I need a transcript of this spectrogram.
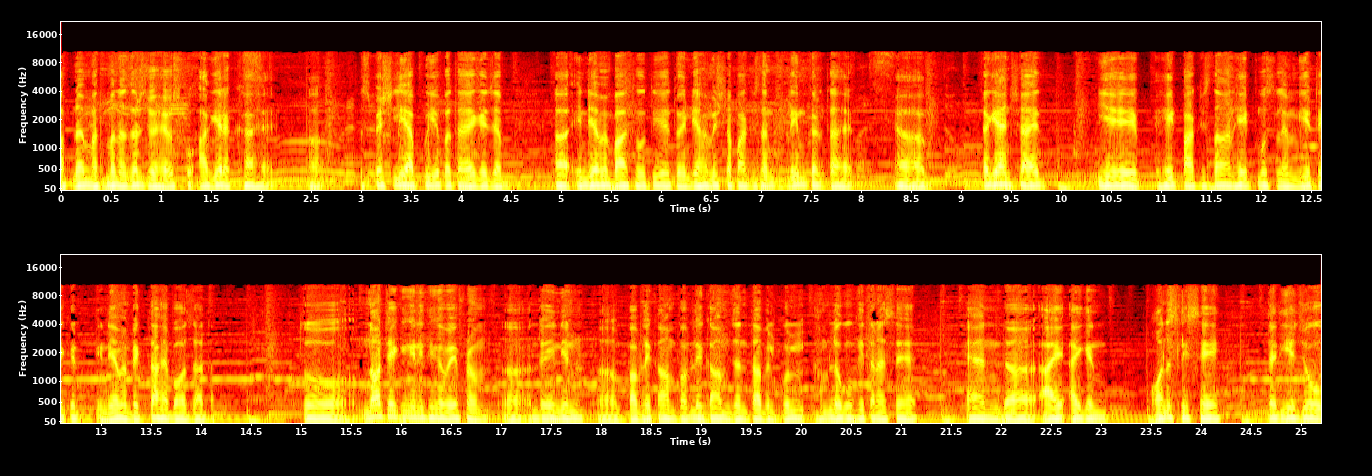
अपना मतम नज़र जो है उसको आगे रखा है स्पेशली आपको ये पता है कि जब इंडिया में बात होती है तो इंडिया हमेशा पाकिस्तान को ब्लेम करता है। अगेन शायद ये हेट पाकिस्तान हेट मुस्लिम ये टिकट इंडिया में बिकता है बहुत ज़्यादा। तो not taking anything away from the Indian public आम पब्लिक आम जनता बिल्कुल हम लोगों की तरह से है। And I I can honestly say that ये जो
